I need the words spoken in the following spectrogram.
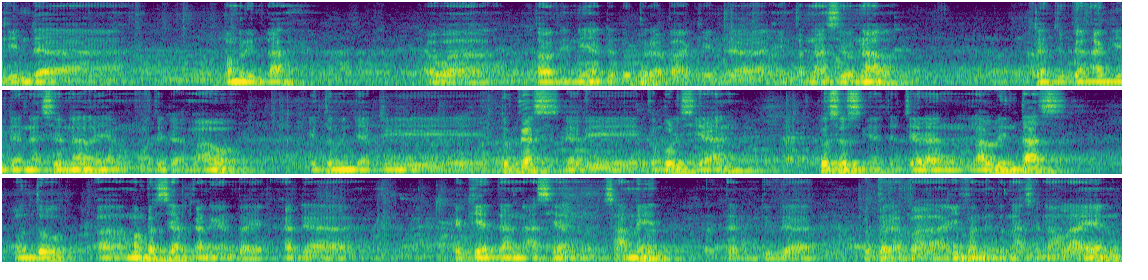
agenda pemerintah bahwa tahun ini ada beberapa agenda internasional dan juga agenda nasional yang mau tidak mau itu menjadi tugas dari kepolisian khususnya jajaran lalu lintas untuk uh, mempersiapkan dengan baik. Ada kegiatan ASEAN Summit dan juga beberapa event internasional lain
